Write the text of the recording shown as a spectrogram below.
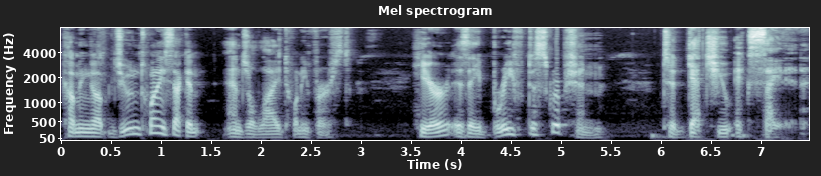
coming up June 22nd and July 21st. Here is a brief description to get you excited.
